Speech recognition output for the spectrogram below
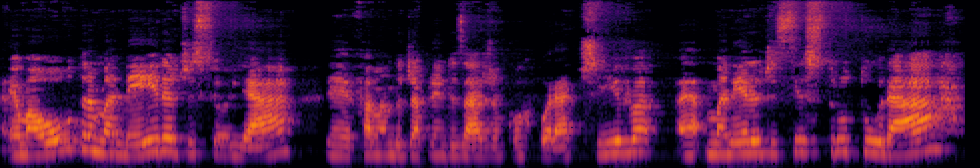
é uma outra maneira de se olhar é, falando de aprendizagem corporativa, a maneira de se estruturar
